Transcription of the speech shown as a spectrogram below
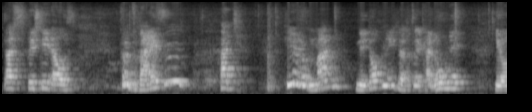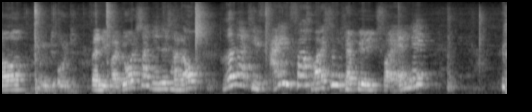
Das besteht aus fünf Reifen. Hat hier so ein Mann. Nee, doch nicht, das ist eine Kanone. Ja, und, und wenn ich mal Durst hat, dann ist das auch relativ einfach, weißt du. Ich habe hier die zwei Hände.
